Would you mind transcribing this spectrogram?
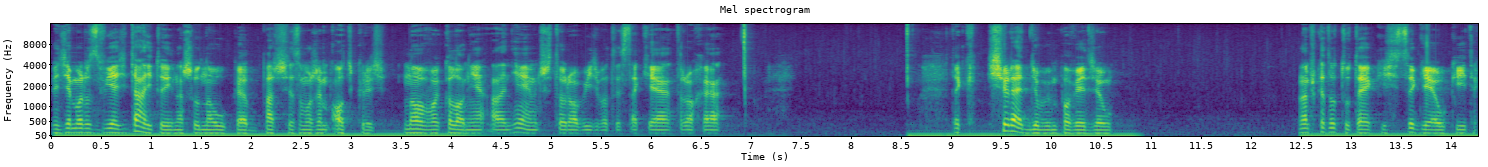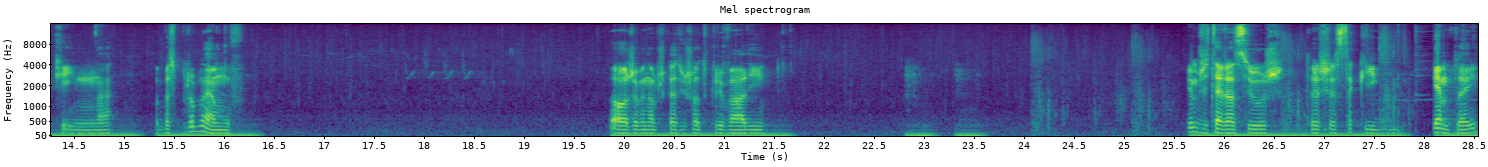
Będziemy rozwijać dalej tutaj naszą naukę. Patrzcie, co możemy odkryć. Nowa kolonia, ale nie wiem, czy to robić, bo to jest takie trochę... Tak średnio bym powiedział. Na przykład to tutaj jakieś cegiełki i takie inne. To bez problemów. To, żeby na przykład już odkrywali. Wiem, że teraz już to już jest taki gameplay,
